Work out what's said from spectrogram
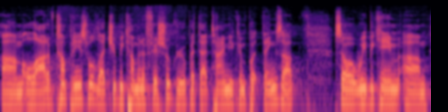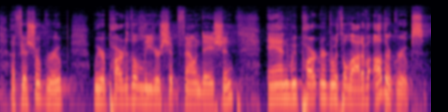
Um, a lot of companies will let you become an official group. At that time, you can put things up. So we became um, official group. We were part of the Leadership Foundation, and we partnered with a lot of other groups.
